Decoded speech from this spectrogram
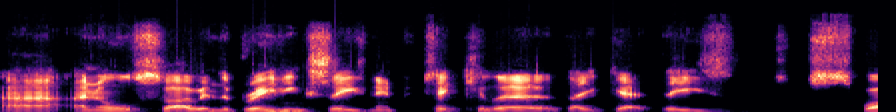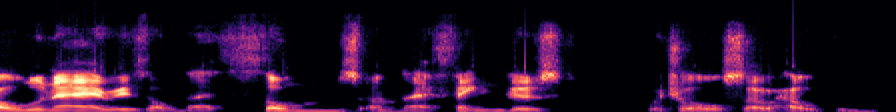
Uh, and also in the breeding season in particular, they get these swollen areas on their thumbs and their fingers, which also help them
